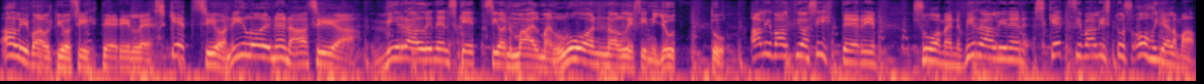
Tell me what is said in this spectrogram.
Alivaltiosihteerille sketsi on iloinen asia. Virallinen sketsi on maailman luonnollisin juttu. Alivaltiosihteeri, Suomen virallinen sketsivalistusohjelma.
